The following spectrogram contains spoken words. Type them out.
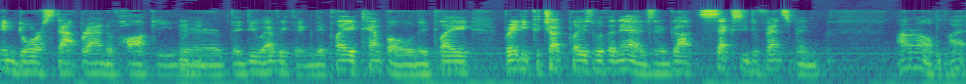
endorse that brand of hockey Mhm. where they do everything. They play tempo. They play. Brady Tkachuk plays with an edge. They've got sexy defensemen. I don't know. I,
